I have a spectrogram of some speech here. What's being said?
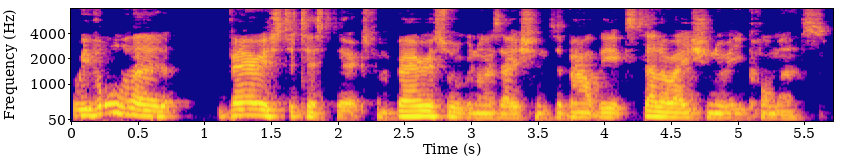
We've all heard various statistics from various organizations about the acceleration of e-commerce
